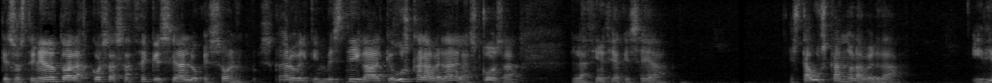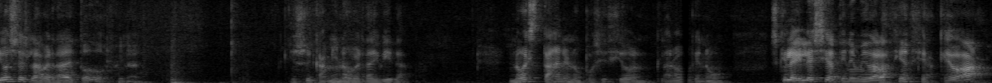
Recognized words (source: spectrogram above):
que sosteniendo todas las cosas hace que sean lo que son. Pues claro, el que investiga, el que busca la verdad de las cosas, en la ciencia que sea, está buscando la verdad. Y Dios es la verdad de todo al final. Yo soy camino, verdad y vida. No están en oposición, claro que no. Es que la iglesia tiene miedo a la ciencia. ¿Qué va?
